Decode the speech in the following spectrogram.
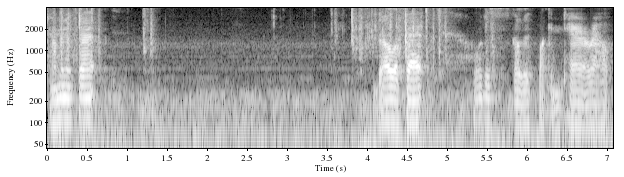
Shaman effect. Bell effect. We'll just go the fucking terror route.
